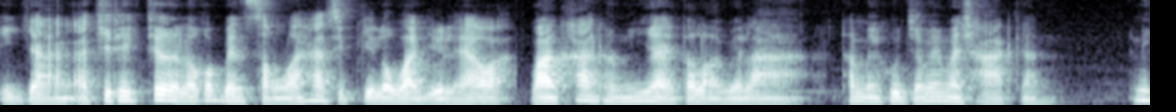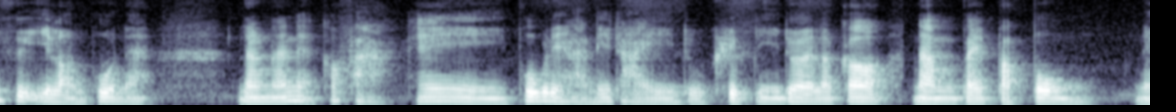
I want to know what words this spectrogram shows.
อีกอย่างอาร์เคเต็กเจอร์เราก็เป็น 250 กิโลวัตต์อยู่แล้วอะ วางข้างถนนใหญ่ตลอดเวลาทำไมคุณจะไม่มาชาร์จกัน นี่คืออีลอนพูดนะ ดังนั้นเนี่ยก็ฝากให้ผู้บริหารที่ไทยดูคลิปนี้ด้วย แล้วก็นำไปปรับปรุง ใน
